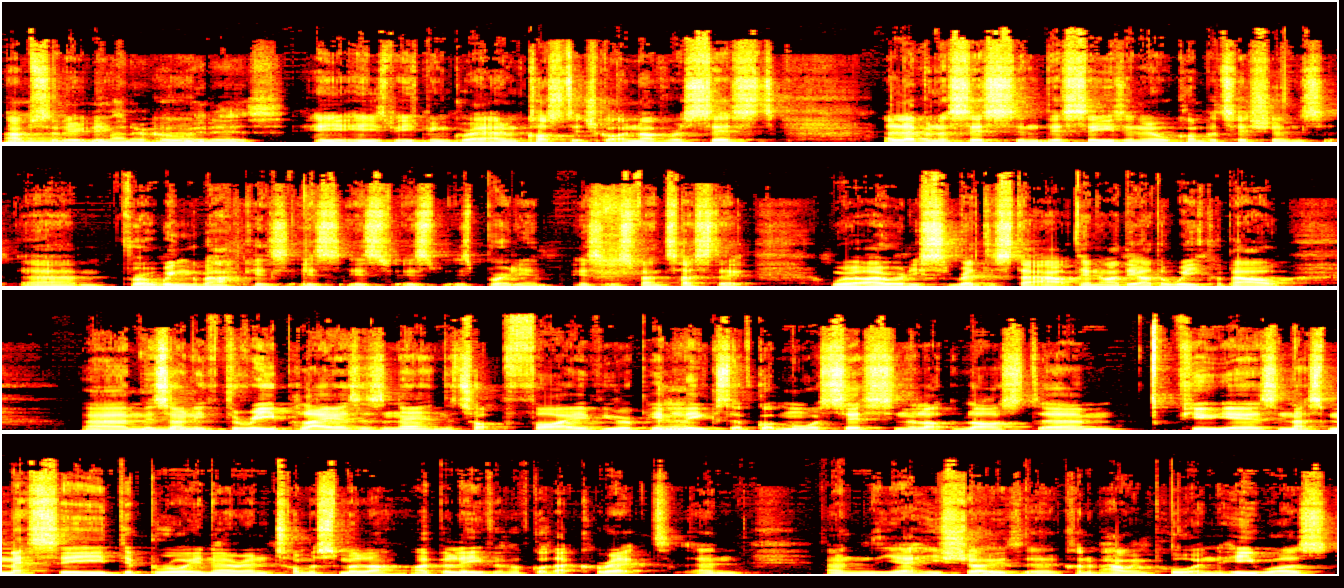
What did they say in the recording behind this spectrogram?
absolutely. Uh, no matter who um, it is, he, he's he's been great. And Kostic got another assist. 11 assists in this season in all competitions um, for a wing back is is is is, is brilliant. It's, it's fantastic. We, I already read the stat out there the other week about um, there's mm. only three players, isn't there, in the top five European yeah. leagues that have got more assists in the last um, few years, and that's Messi, De Bruyne, and Thomas Muller, I believe, if I've got that correct. And and yeah, he showed uh, kind of how important he was.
